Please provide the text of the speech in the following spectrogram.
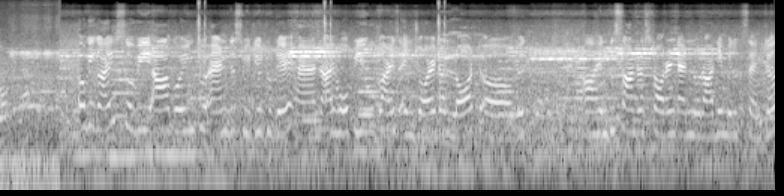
milk. Okay guys so we are going to end this video today and i hope you guys enjoyed a lot uh, with uh, hindustan restaurant and nurani milk center.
